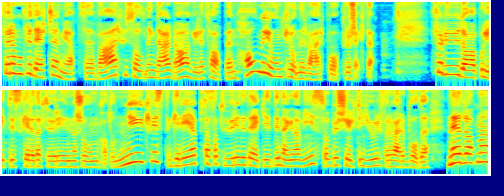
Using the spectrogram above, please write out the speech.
Før han konkluderte med at hver husholdning der da ville tape en halv million kroner hver på prosjektet. Før du da, politisk redaktør i Nasjonen Cato Nyquist, grep tastaturet i egen, din egen avis og beskyldte Juel for å være både nedlatende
